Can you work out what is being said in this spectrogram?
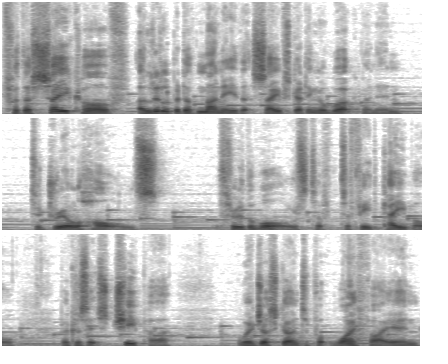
for the sake of a little bit of money that saves getting a workman in to drill holes through the walls to, to feed cable, because it's cheaper, we're just going to put Wi-Fi in,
